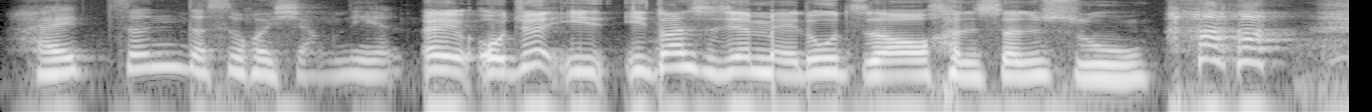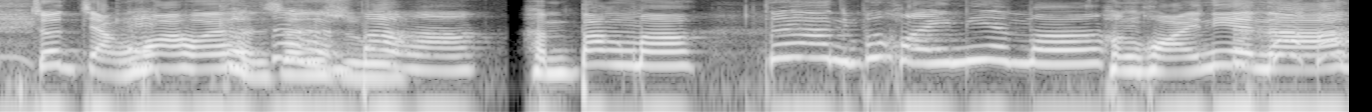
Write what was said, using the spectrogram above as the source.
还真的是会想念。哎，我觉得一一段时间没录之后很生疏，就讲话会很生疏。很棒啊，很棒吗？对啊，你不怀念吗？很怀念啊，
